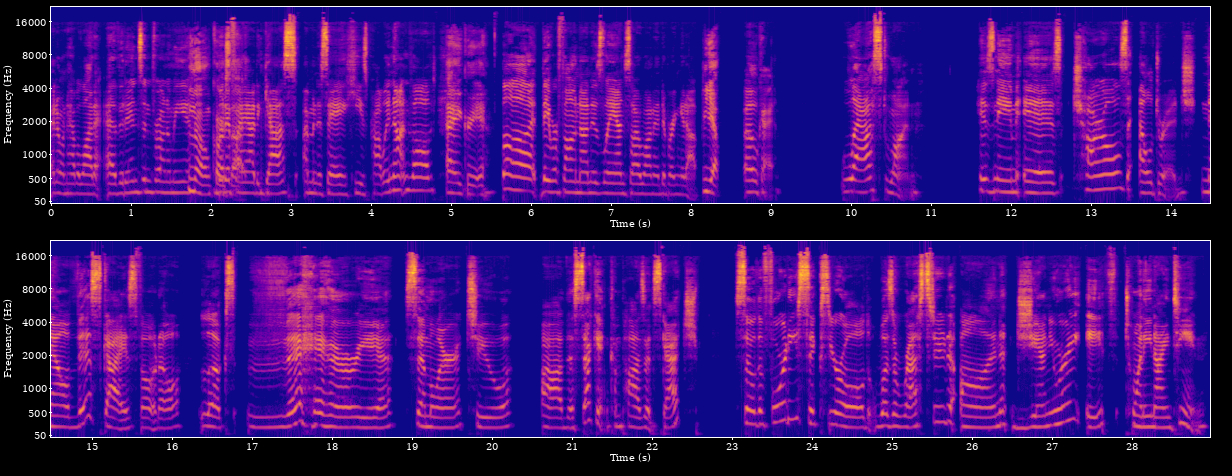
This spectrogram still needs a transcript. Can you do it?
I don't have a lot of evidence in front of me. No, of course But if not. I had to guess, I'm going to say he's probably not involved. I agree. but they were found on his land, so I wanted to bring it up. Yep. Okay. Last one. His name is Charles Eldridge. Now, this guy's photo looks very similar to uh, the second composite sketch. So, the 46 year old was arrested on January 8th, 2019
